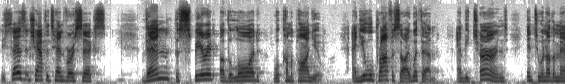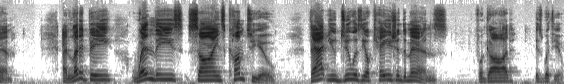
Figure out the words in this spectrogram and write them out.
He says in chapter 10, verse 6, Then the Spirit of the Lord will come upon you, and you will prophesy with them, and be turned into another man. And let it be when these signs come to you, that you do as the occasion demands, for God is with you.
